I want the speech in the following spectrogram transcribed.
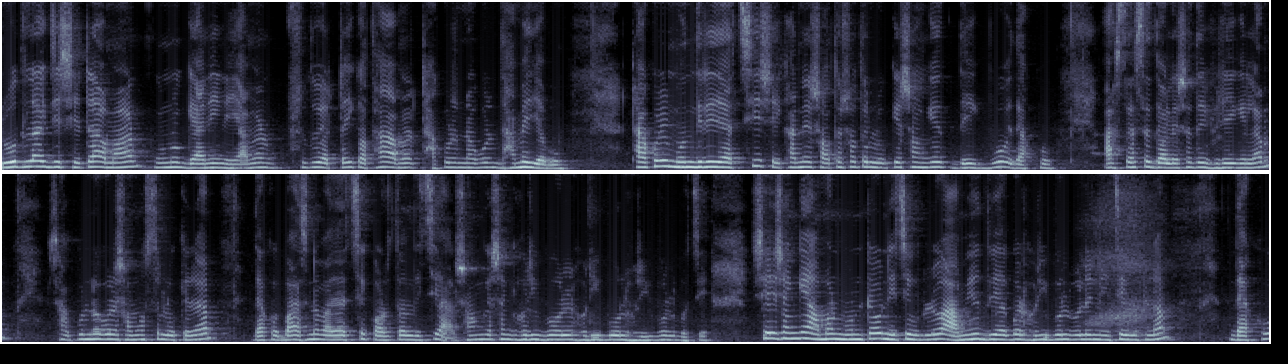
রোদ লাগছে সেটা আমার কোনো জ্ঞানই নেই। আমার শুধু একটাই কথা, আমার ঠাকুরের নগর ধামে যাব। ঠাকুরের মন্দিরে যাচ্ছি, সেখানে শত শত লোকের সঙ্গে দেখব দেখো, আস্তে আস্তে দলের সাথে ভিড়ে গেলাম, ঠাকুরনগরের সমস্ত লোকেরা, দেখো, বাজনা বাজাচ্ছে, করতল দিচ্ছে, আর সঙ্গে সঙ্গে হরিবোল হরিবোল হরিবোল করছে সেই সঙ্গে আমার মনটাও নেচে উঠল, আমিও দু একবার হরিবোল বলে নেচে উঠলাম। দেখো,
